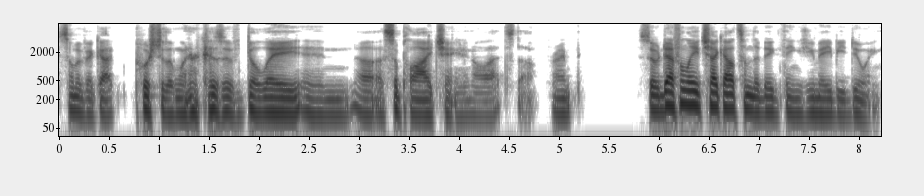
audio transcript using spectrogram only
some of it got pushed to the winter because of delay in uh, supply chain and all that stuff, right? So definitely check out some of the big things you may be doing.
